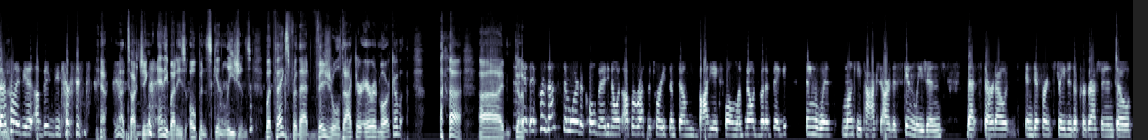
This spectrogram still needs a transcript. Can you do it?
That'd probably be a, a, big deterrent. Yeah, I'm not touching anybody's open skin lesions. But thanks for that visual, Dr. Erin uh, I'm gonna... It, it, presents similar to COVID, you know, with upper respiratory symptoms, body aches, swollen lymph nodes. But a big thing with monkeypox are the skin lesions that start out in different stages of progression. And so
